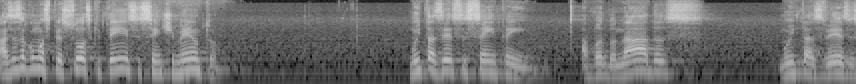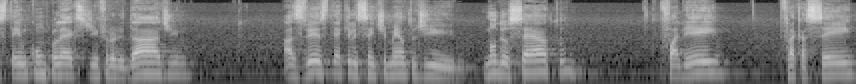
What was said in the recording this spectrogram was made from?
Às vezes, algumas pessoas que têm esse sentimento, muitas vezes se sentem abandonadas, muitas vezes têm um complexo de inferioridade, às vezes tem aquele sentimento de não deu certo, falhei, fracassei.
